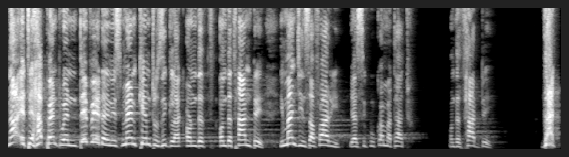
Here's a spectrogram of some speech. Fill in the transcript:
Now it happened when david and his men came to ziklag on the, on the third day. Imagine safari ya siku kama tatu. On the third day that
